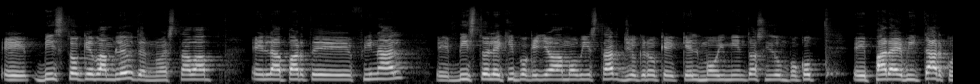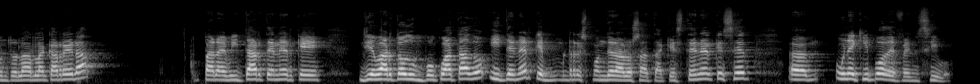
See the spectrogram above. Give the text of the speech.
eh, visto que Van Bleuten no estaba en la parte final, eh, visto el equipo que lleva Movistar, yo creo que, que el movimiento ha sido un poco para evitar controlar la carrera, para evitar tener que llevar todo un poco atado y tener que responder a los ataques, tener que ser eh, un equipo defensivo,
